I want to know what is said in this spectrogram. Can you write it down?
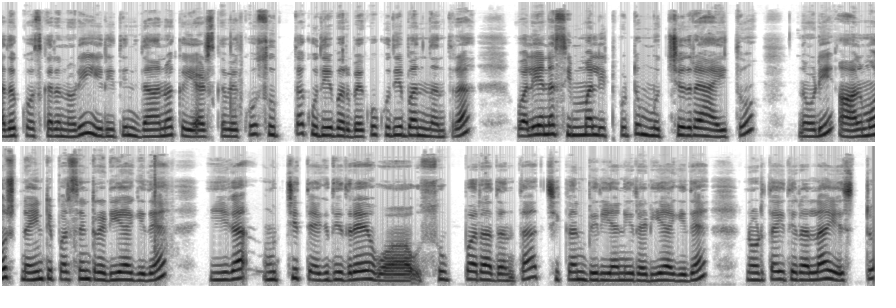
ಅದಕ್ಕೋಸ್ಕರ ನೋಡಿ ಈ ರೀತಿ ನಿಧಾನವಾಗಿ ಕೈಯಾಡಿಸ್ಕೋಬೇಕು ಸುತ್ತ ಕುದಿ ಬರಬೇಕು. ಕುದಿ ಬಂದ ನಂತರ ಒಲೆಯನ್ನು ಸಿಮ್ಮಲ್ಲಿ ಇಟ್ಬಿಟ್ಟು ಮುಚ್ಚಿದ್ರೆ ಆಯಿತು. ನೋಡಿ ಆಲ್ಮೋಸ್ಟ್ ನೈಂಟಿ ಪರ್ಸೆಂಟ್ ರೆಡಿಯಾಗಿದೆ ಈಗ ಮುಚ್ಚಿ ತೆಗೆದಿದ್ರೆ ವಾ ಸೂಪರ್ ಆದಂಥ ಚಿಕನ್ ಬಿರಿಯಾನಿ ರೆಡಿಯಾಗಿದೆ ನೋಡ್ತಾ ಇದ್ದೀರಲ್ಲ, ಎಷ್ಟು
